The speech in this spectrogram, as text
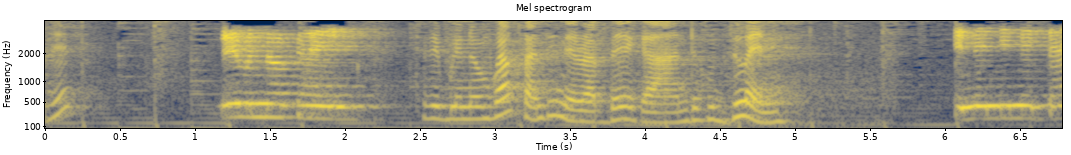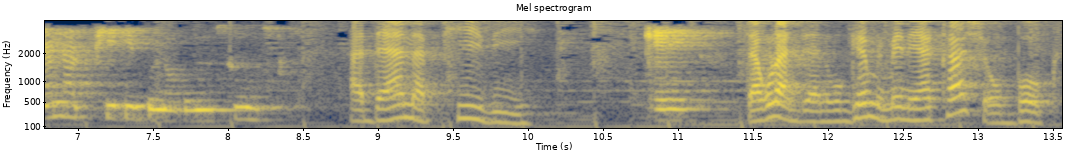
bwanji tili bwino mkuyankhula ndine rebeka ndikudziweni Ine ndine Diana Phiri kuno kumsusu. adayana phiri. Eh, takulandirani ku gemu imene ya cash or box?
